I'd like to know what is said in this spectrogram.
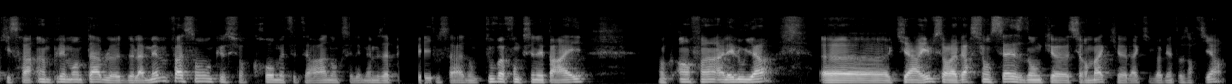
qui sera implémentable de la même façon que sur Chrome, etc. Donc, c'est les mêmes API, tout ça. Donc, tout va fonctionner pareil. Donc, enfin, Alléluia, qui arrive sur la version 16, donc sur Mac, là, qui va bientôt sortir.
